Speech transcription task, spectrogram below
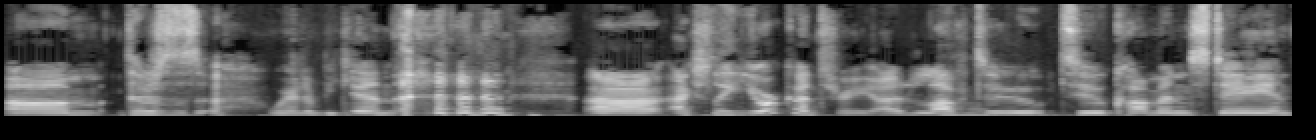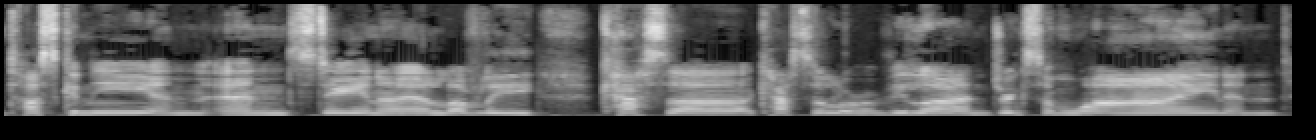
Um, there's uh, where to begin. uh, actually, your country. I'd love mm-hmm. to to come and stay in Tuscany and and stay in a, a, lovely casa castle or a villa and drink some wine and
